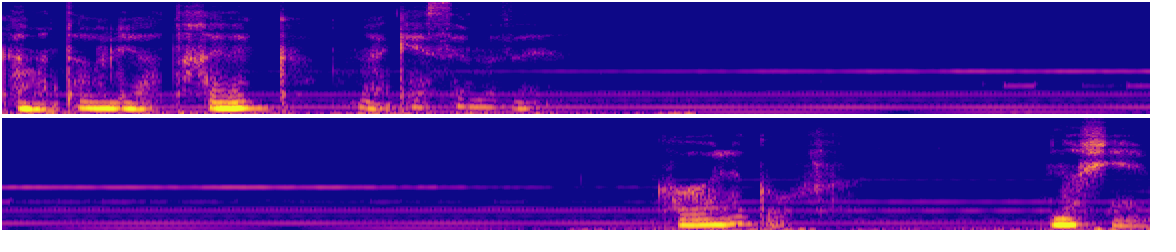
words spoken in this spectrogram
כמה טוב להיות חלק מהקסם הזה. כל הגוף נושם,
